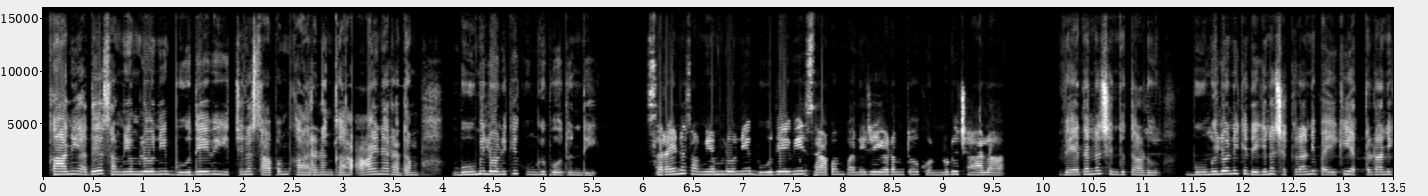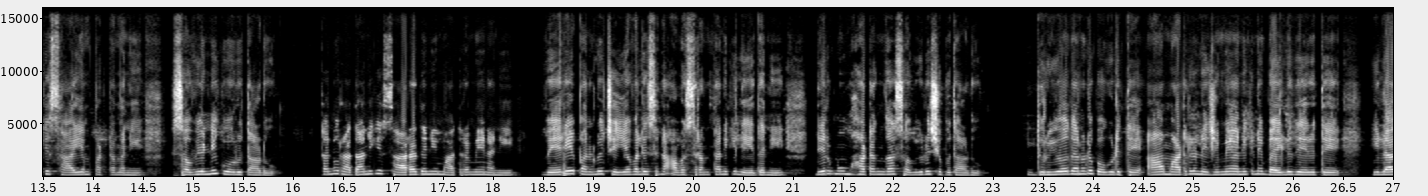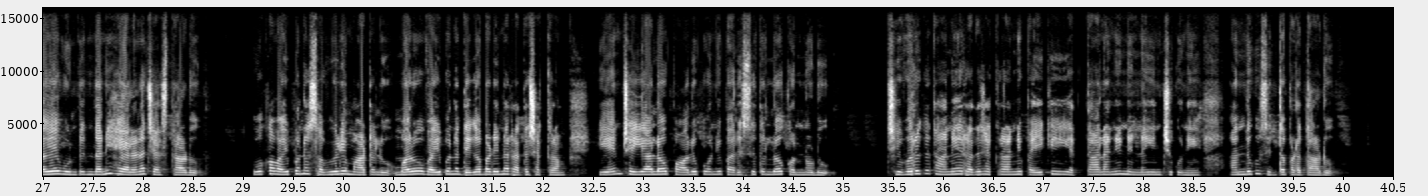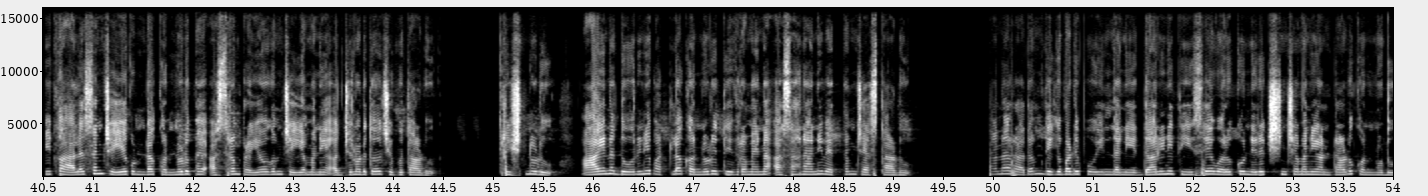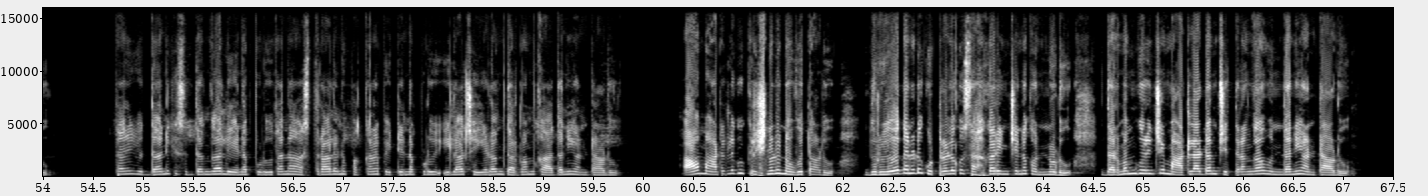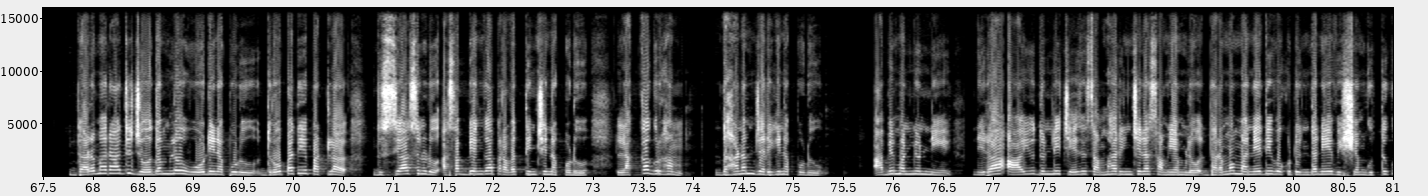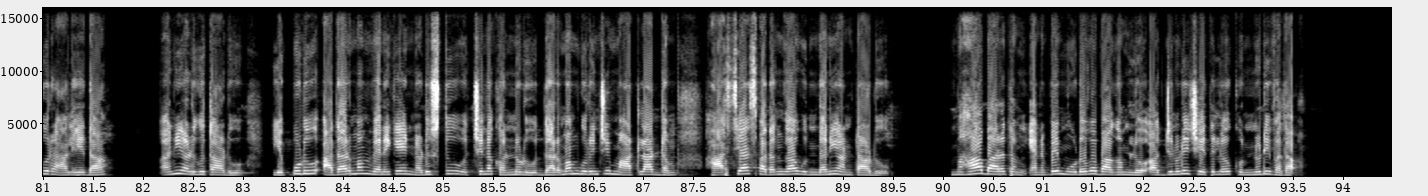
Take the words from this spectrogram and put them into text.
కానీ అదే సమయంలోని భూదేవి ఇచ్చిన శాపం కారణంగా ఆయన రథం భూమిలోనికి కుంగిపోతుంది. సరైన సమయంలోనే భూదేవి శాపం పనిచేయడంతో కన్నుడు చాలా వేదన చెందుతాడు. భూమిలోనికి దిగిన చక్రాన్ని పైకి ఎత్తడానికి సాయం పట్టమని సవ్యుణ్ణి కోరుతాడు. తను రథానికి సారథిని మాత్రమేనని వేరే పనులు చేయవలసిన అవసరం తనకి లేదని నిర్మోహాటంగా సవ్యుడు చెబుతాడు. దుర్యోధనుడు పొగిడితే ఆ మాటలు నిజమే అనికిని బయలుదేరితే ఇలాగే ఉంటుందని హేళన చేస్తాడు. ఒకవైపున సవ్యుడి మాటలు మరోవైపున దిగబడిన రథచక్రం ఏం చెయ్యాలో పాలుపోని పరిస్థితుల్లో కన్నుడు. చివరికి తానే రథచక్రాన్ని పైకి ఎత్తాలని నిర్ణయించుకుని అందుకు సిద్ధపడతాడు. ఇక ఆలస్యం చేయకుండా కన్నుడిపై అస్త్రం ప్రయోగం చెయ్యమని అర్జునుడితో చెబుతాడు. కృష్ణుడు ఆయన ధోరణి పట్ల కన్నుడు తీవ్రమైన అసహనాన్ని వ్యక్తం చేస్తాడు. తన రథం దిగబడిపోయిందని దానిని తీసే వరకు నిరీక్షించమని అంటాడు కన్నుడు తను యుద్ధానికి సిద్ధంగా లేనప్పుడు తన అస్త్రాలను పక్కన పెట్టినప్పుడు ఇలా చేయడం ధర్మం కాదని అంటాడు. ఆ మాటలకు కృష్ణుడు నవ్వుతాడు. దుర్యోధనుడు కుట్రలకు సహకరించిన కన్నుడు ధర్మం గురించి మాట్లాడడం చిత్రంగా ఉందని అంటాడు. ధర్మరాజు జోదంలో ఓడినప్పుడు ద్రౌపది పట్ల దుశ్శాసనుడు అసభ్యంగా ప్రవర్తించినప్పుడు లక్క గృహం దహనం జరిగినప్పుడు అభిమన్యుణ్ణి నిరా ఆయుధుణ్ణి చేసి సంహరించిన సమయంలో ధర్మం అనేది ఒకటి ఉందనే విషయం గుర్తుకు రాలేదా? అని అడుగుతాడు. ఎప్పుడూ అధర్మం వెనకే నడుస్తూ వచ్చిన కన్నుడు ధర్మం గురించి మాట్లాడడం హాస్యాస్పదంగా ఉందని అంటాడు. మహాభారతం ఎనభై మూడవ భాగంలో అర్జునుడి చేతిలో కన్నుడి వధ.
